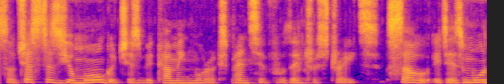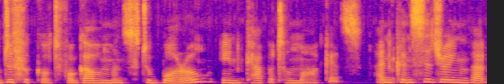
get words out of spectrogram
So, just as your mortgage is becoming more expensive with interest rates, so it is more difficult for governments to borrow in capital markets. And considering that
